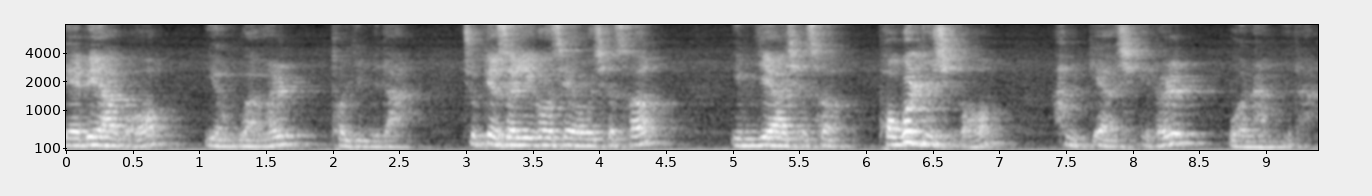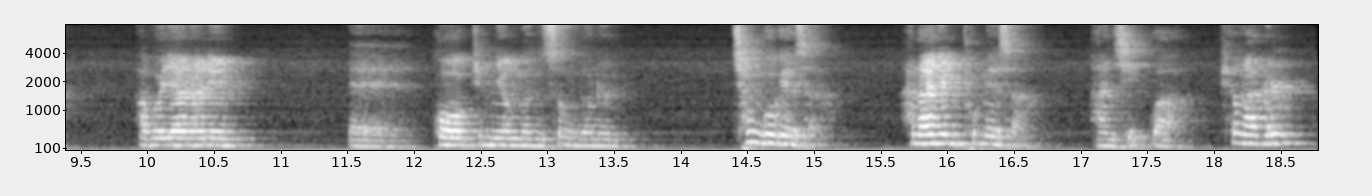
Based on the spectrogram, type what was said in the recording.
예배하고 영광을 돌립니다. 주께서 이곳에 오셔서 임재하셔서 복을 주시고 함께 하시기를 원합니다. 아버지 하나님, 에, 고 김영근 성도는 천국에서 하나님 품에서 안식과 평안을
